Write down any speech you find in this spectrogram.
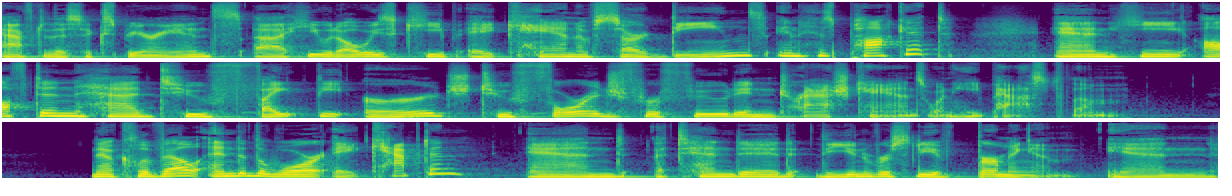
after this experience, uh, he would always keep a can of sardines in his pocket, and he often had to fight the urge to forage for food in trash cans when he passed them. Now, Clavell ended the war a captain and attended the University of Birmingham in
